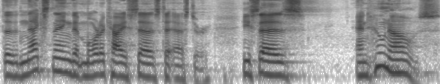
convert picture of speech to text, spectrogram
the next thing that Mordecai says to Esther he says, And who knows?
